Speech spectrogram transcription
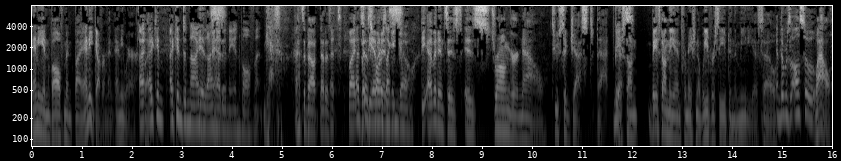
any involvement by any government anywhere. I, I can I can deny that I had any involvement. Yes, that's about that is. That's- but that's but as the far as I can go. The evidence is is stronger now to suggest that based Yes. on based on the information that we've received in the media. So And there was also Wow.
